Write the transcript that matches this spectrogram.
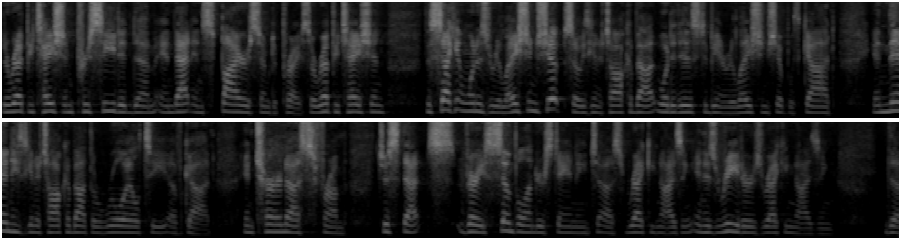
Their reputation preceded them, and that inspires him to pray. So, reputation. The second one is relationship. So, he's going to talk about what it is to be in relationship with God. And then he's going to talk about the royalty of God and turn us from just that very simple understanding to us, recognizing, and his readers recognizing the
